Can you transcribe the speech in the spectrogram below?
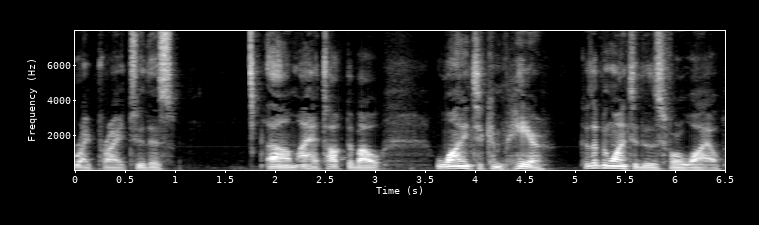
right prior to this. Um, I had talked about wanting to compare, because I've been wanting to do this for a while,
